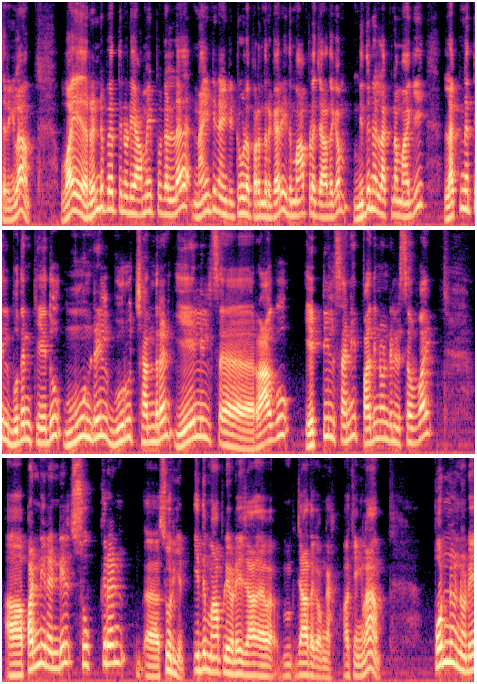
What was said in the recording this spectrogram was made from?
சரிங்களா? வய ரெண்டு பேர்த்தினுடைய அமைப்புகளில் நைன்டீன் நைன்டி டூவில் பிறந்திருக்காரு. இது மாப்பிள ஜாதகம். மிதுன லக்னமாகி லக்னத்தில் புதன் கேது மூன்றில் குரு சந்திரன் ஏழில் ச ராகு எட்டில் சனி பதினொன்றில் செவ்வாய் பன்னிரெண்டில் சுக்ரன் சூரியன். இது மாப்பிள்ளையுடைய ஜா ஜாதகங்க. ஓகேங்களா? பொண்ணுனுடைய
